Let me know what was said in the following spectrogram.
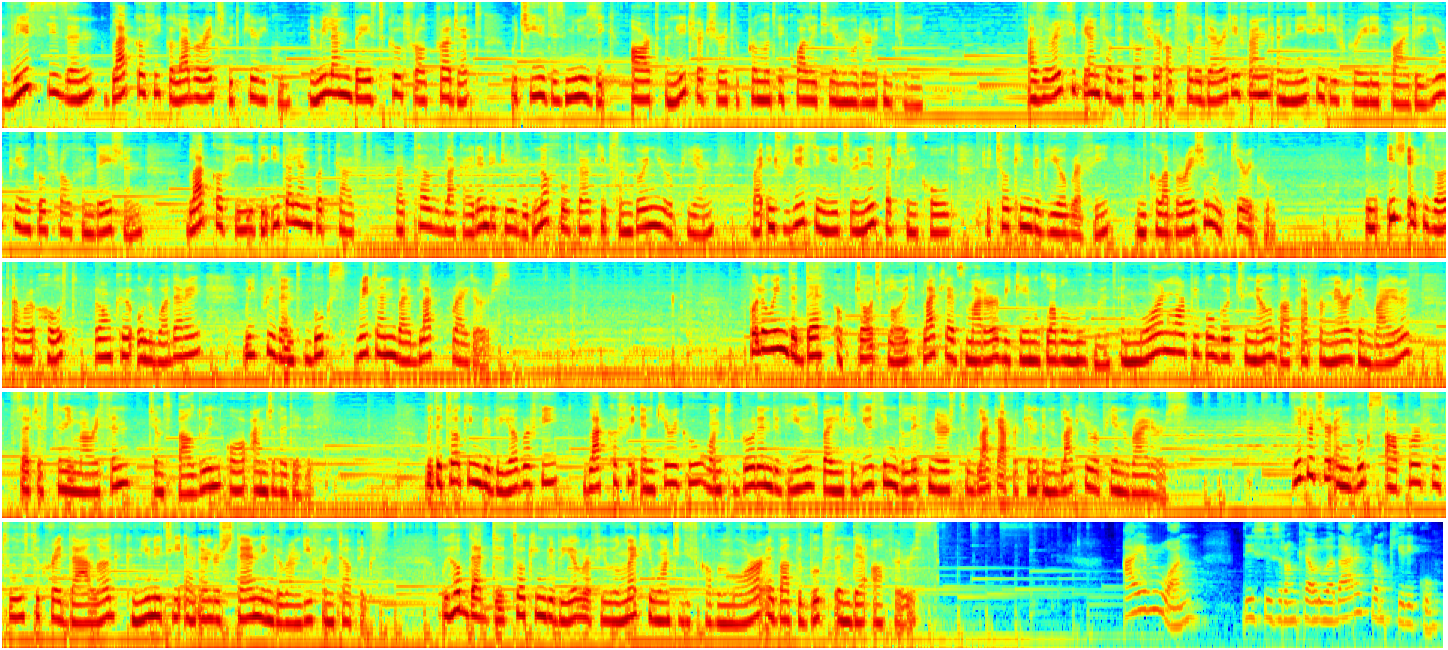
This season, Black Coffee collaborates with Kirikou, a Milan based cultural project which uses music, art, and literature to promote equality in modern Italy. As a recipient of the Culture of Solidarity Fund, an initiative created by the European Cultural Foundation, Black Coffee, the Italian podcast that tells black identities with no filter, keeps on going European by introducing you to a new section called The Talking Bibliography in collaboration with Kirikou. In each episode, our host, Ronke Oluwadare, will present books written by black writers. Following the death of George Floyd, Black Lives Matter became a global movement, and more and more people got to know about Afro American writers such as Toni Morrison, James Baldwin, or Angela Davis. With the Talking Bibliography, Black Coffee and Kirikou want to broaden the views by introducing the listeners to Black African and Black European writers. Literature and books are powerful tools to create dialogue, community, and understanding around different topics. We hope that the Talking Bibliography will make you want to discover more about the books and their authors. Hi everyone, this is Ronke Oluwadare from Kirikou.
